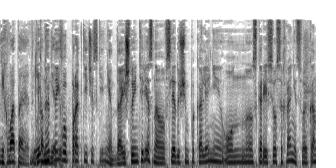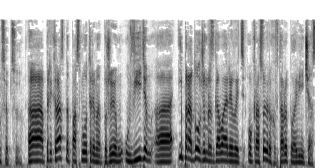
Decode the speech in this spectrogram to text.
не хватает. Его, там нет. его практически нет. Да, и что интересно, в следующем поколении он, скорее всего, сохранит свою концепцию. А, прекрасно, посмотрим, поживем, увидим а, и продолжим разговаривать о кроссоверах во второй половине часа.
